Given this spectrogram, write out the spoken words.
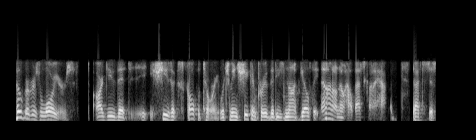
Kohberger's lawyers, argue that she's exculpatory, which means she can prove that he's not guilty. Now, I don't know how that's going to happen. That's just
